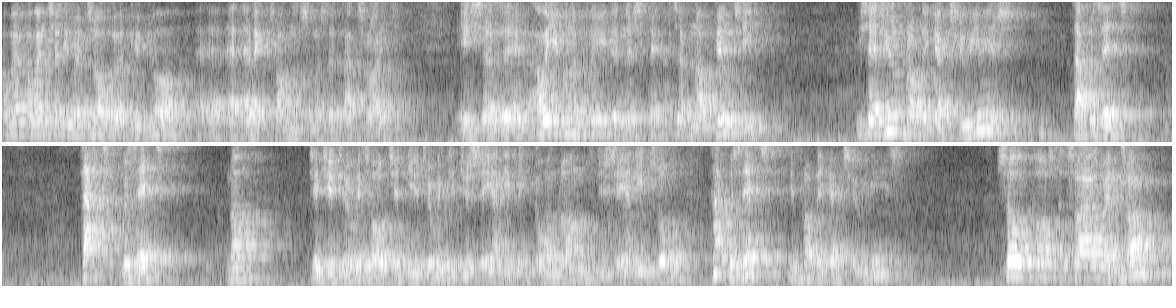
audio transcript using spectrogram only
I went, I went and he went, oh, you're uh, Eric Tomlinson. I said, that's right. He said, uh, how are you going to plead in this case? I said, not guilty. He said, you'll probably get two years. That was it. That was it. No, did you do it or didn't you do it? Did you see anything going wrong? Did you see any trouble? That was it. You'll probably get two years. So, of course, the trial went on.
